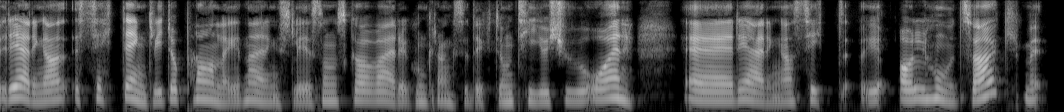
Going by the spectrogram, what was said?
Regjeringa sitter egentlig ikke og planlegger et næringsliv som skal være konkurransedyktig om 10 og 20 år. Eh, Regjeringa sitter i all hovedsak med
